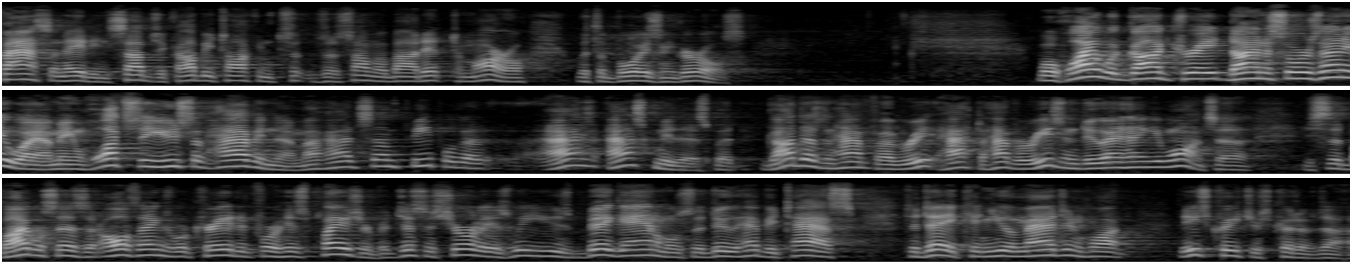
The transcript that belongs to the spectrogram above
fascinating subject. I'll be talking to, to some about it tomorrow with the boys and girls. Well, why would God create dinosaurs anyway? I mean, what's the use of having them? I've had some people that ask, ask me this, but God doesn't have, re- have, to have a reason to do anything He wants. Uh, the Bible says that all things were created for His pleasure, but just as surely as we use big animals to do heavy tasks today, can you imagine what these creatures could have done?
